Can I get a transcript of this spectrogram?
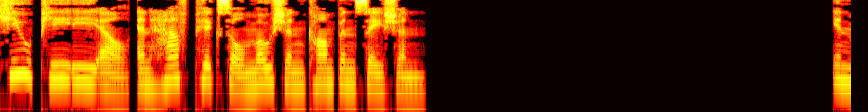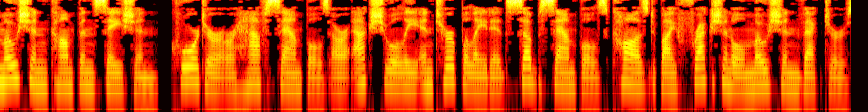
QPEL and half pixel motion compensation. In motion compensation, quarter or half samples are actually interpolated subsamples caused by fractional motion vectors.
